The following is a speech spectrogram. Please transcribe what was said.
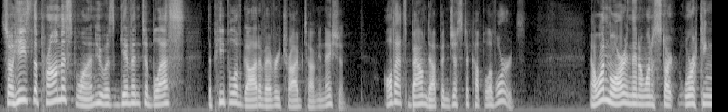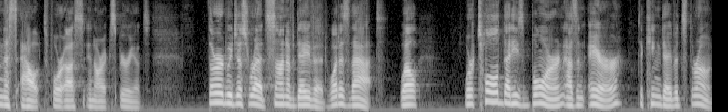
So he's the promised one who was given to bless the people of God of every tribe, tongue, and nation. All that's bound up in just a couple of words. Now, one more, and then I want to start working this out for us in our experience. Third, we just read, Son of David. What is that? Well, we're told that he's born as an heir to King David's throne.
